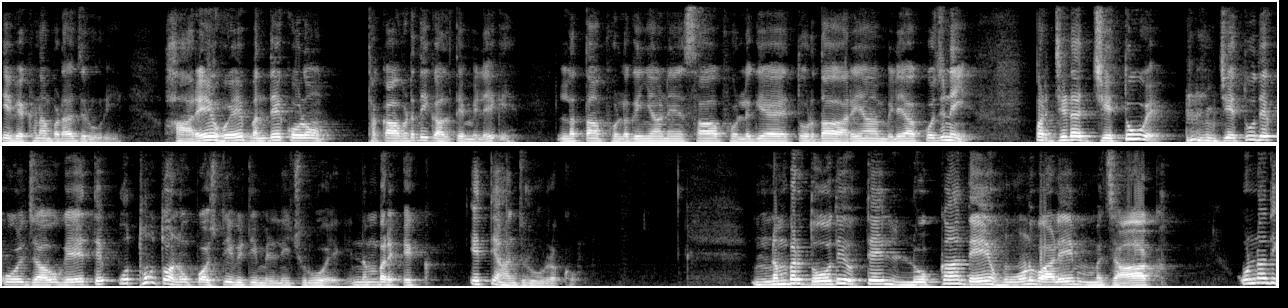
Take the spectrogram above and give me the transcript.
ਇਹ ਵੇਖਣਾ ਬੜਾ ਜ਼ਰੂਰੀ ਹਾਰੇ ਹੋਏ ਬੰਦੇ ਕੋਲੋਂ ਥਕਾਵਟ ਦੀ ਗੱਲ ਤੇ ਮਿਲੇਗੀ ਲੱਤਾਂ ਫੁੱਲ ਗਈਆਂ ਨੇ ਸਾਹ ਫੁੱਲ ਗਿਆ ਹੈ ਤੁਰਦਾ ਆ ਰਿਹਾ ਮਿਲਿਆ ਕੁਝ ਨਹੀਂ ਪਰ ਜਿਹੜਾ ਜੇਤੂ ਹੈ ਜੇਤੂ ਦੇ ਕੋਲ ਜਾਓਗੇ ਤੇ ਉੱਥੋਂ ਤੁਹਾਨੂੰ ਪੋਜ਼ਿਟਿਵਿਟੀ ਮਿਲਣੀ ਸ਼ੁਰੂ ਹੋਏਗੀ। ਨੰਬਰ 1 ਇਹ ਧਿਆਨ ਜ਼ਰੂਰ ਰੱਖੋ। ਨੰਬਰ 2 ਦੇ ਉੱਤੇ ਲੋਕਾਂ ਦੇ ਹੋਣ ਵਾਲੇ ਮਜ਼ਾਕ, ਉਹਨਾਂ ਦੀ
